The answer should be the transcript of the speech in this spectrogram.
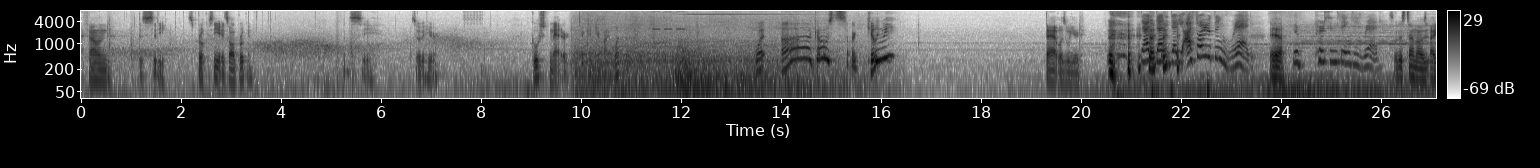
I found the city. It's broken. See, it's all broken. Let's see. It's over here. Ghost matter detected nearby. What the? What? Ah, ghosts are killing me? That was weird. Daddy, daddy, daddy, I saw your thing red. Yeah. Your person thingy red. So this time I was I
